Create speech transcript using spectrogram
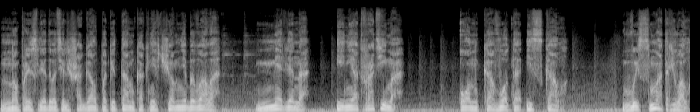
Но преследователь шагал по пятам, как ни в чем не бывало. Медленно и неотвратимо. Он кого-то искал. Высматривал.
